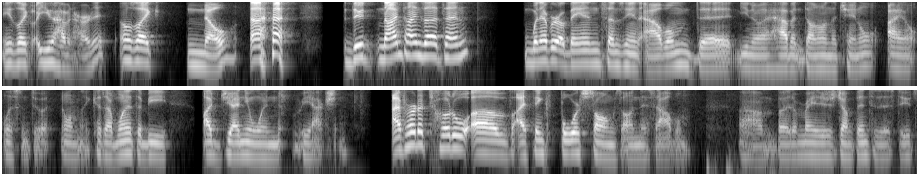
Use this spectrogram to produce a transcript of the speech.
He's like, you haven't heard it? I was like, no. dude, nine times out of ten, whenever a band sends me an album that, you know, I haven't done on the channel, I don't listen to it normally because I want it to be a genuine reaction. I've heard a total of, I think, four songs on this album. Um, but I'm ready to just jump into this, dude.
